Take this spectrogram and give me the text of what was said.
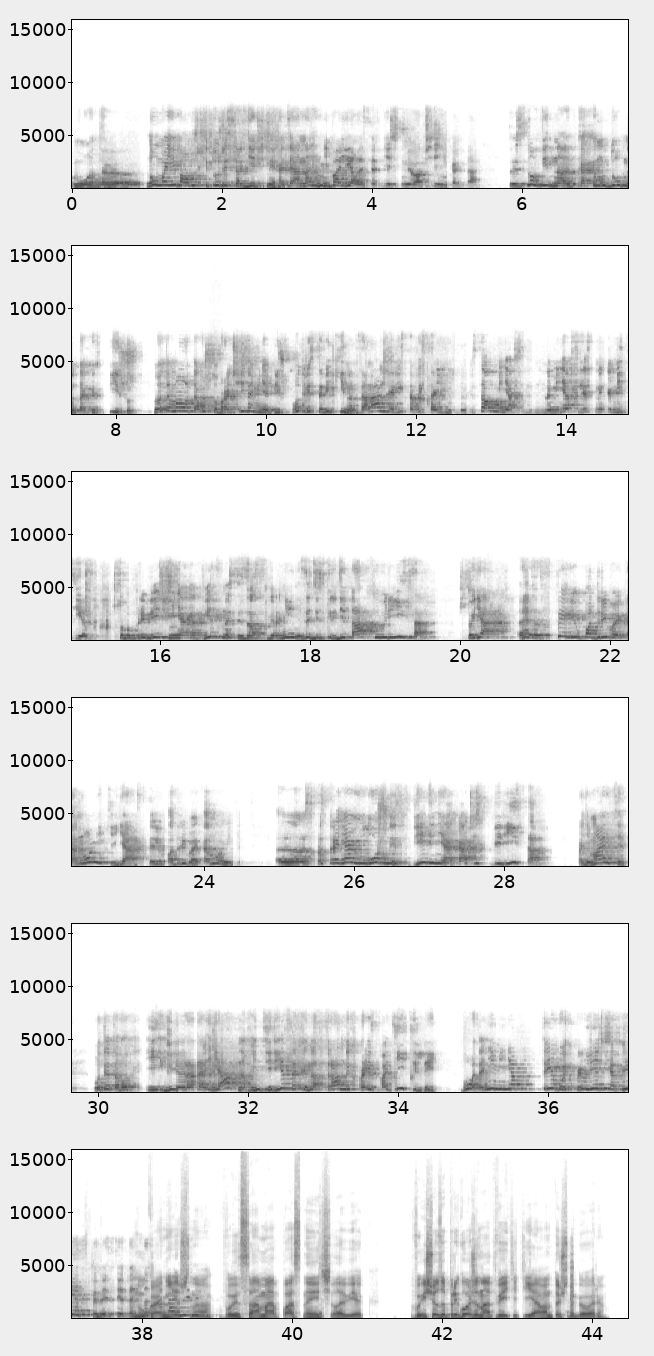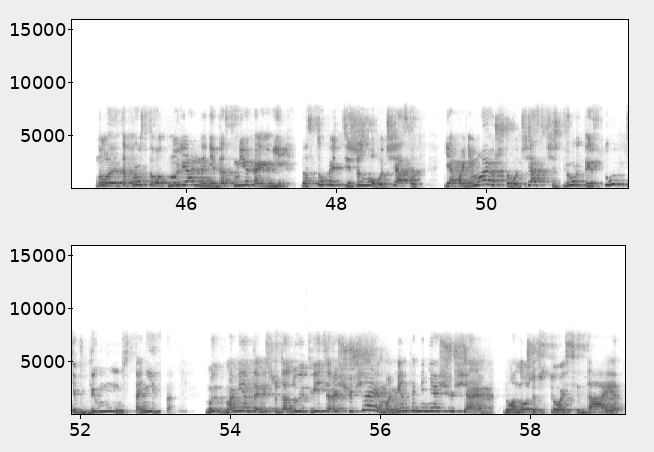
Вот. Э, ну, у моей бабушки тоже сердечные, хотя она не болела сердечными вообще никогда. То есть, ну, видно, как им удобно, так их пишут. Но это мало того, что врачи на меня пишут. Вот рисовики, Национальный рисовый союз написал меня, на меня в Следственный комитет, чтобы привлечь меня к ответственности за осквернение, за дискредитацию риса. Что я э, с целью подрыва экономики, я с целью подрыва экономики, э, распространяю ложные сведения о качестве риса. Понимаете? Вот это вот, и вероятно, в интересах иностранных производителей. Вот, они меня требуют привлечь к ответственности. Это ну, конечно, вы самый опасный человек. Вы еще за Пригожина ответите, я вам точно говорю. Ну, это просто вот, ну, реально не до смеха и настолько тяжело. Вот сейчас вот я понимаю, что вот сейчас четвертые сутки в дыму станица. Мы моментами сюда дует ветер, ощущаем, моментами не ощущаем, но оно же все оседает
